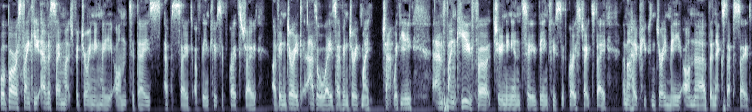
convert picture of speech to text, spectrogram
Well, Boris, thank you ever so much for joining me on today's episode of the Inclusive Growth Show. I've enjoyed, as always, I've enjoyed my chat with you. And thank you for tuning into the Inclusive Growth Show today. And I hope you can join me on uh, the next episode.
